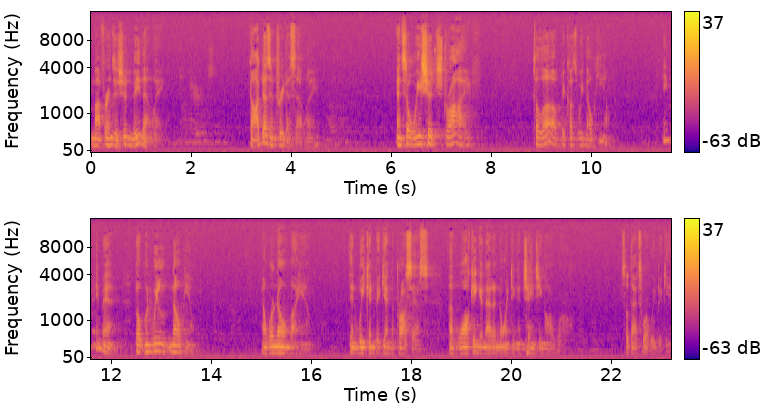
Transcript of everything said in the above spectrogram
My friends, it shouldn't be that way. God doesn't treat us that way. And so we should strive to love because we know Him. Amen. But when we know Him and we're known by Him, then we can begin the process of walking in that anointing and changing our world. So that's where we begin.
